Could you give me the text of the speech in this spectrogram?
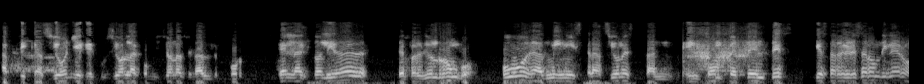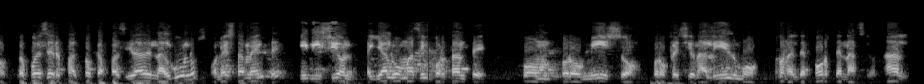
aplicación y ejecución la Comisión Nacional de Deporte. En la actualidad se perdió el rumbo. Hubo administraciones tan incompetentes que hasta regresaron dinero. No puede ser, faltó capacidad en algunos, honestamente, y visión. Hay algo más importante, compromiso, profesionalismo con el deporte nacional.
